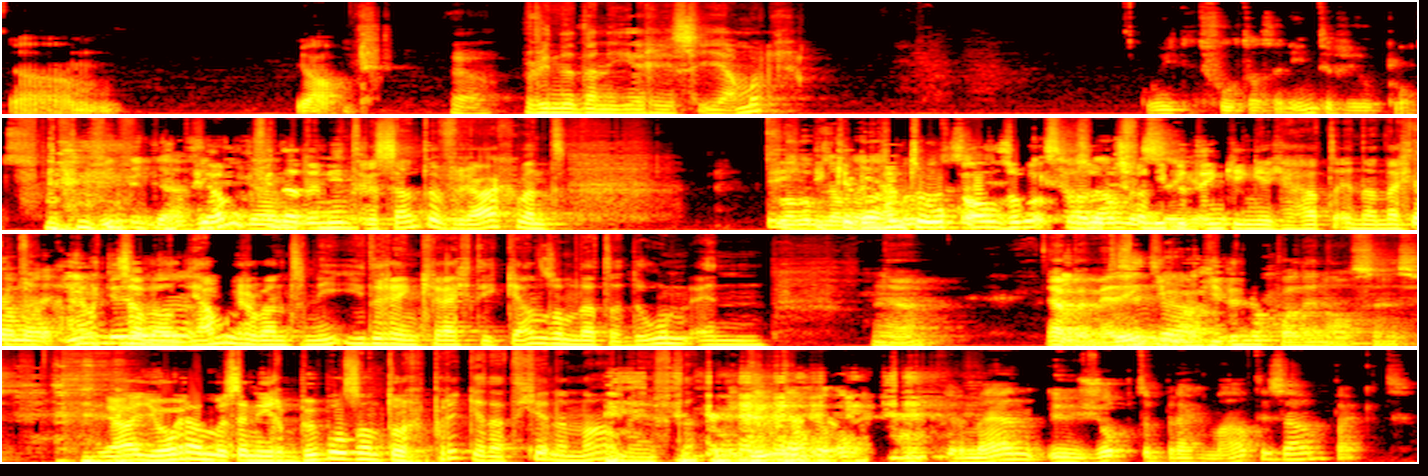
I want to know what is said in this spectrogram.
Ehm, ja, Ja. Vind je dat niet ergens jammer? Oei, dit voelt als een interview plots. Vind ik dat... Ja, Vind ik vind dat een interessante vraag, want ik, heb af en toe ook al zo, zoiets van die zeggen. bedenkingen gehad. En dan dacht Ik van, eigenlijk is dat wel jammer, want niet iedereen krijgt die kans om dat te doen. En Ja. Ja, bij Ik mij zit die dat- magie er nog wel in, al sinds. ja, Joram, we zijn hier bubbels aan het doorprikken dat geen naam heeft. Hè. Ik denk dat je op termijn je job te pragmatisch aanpakt.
